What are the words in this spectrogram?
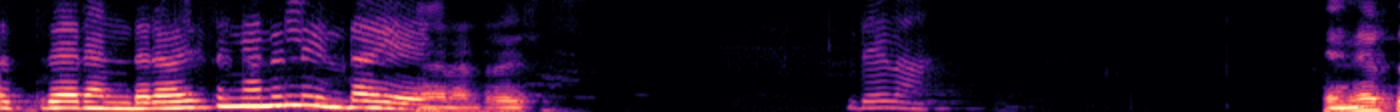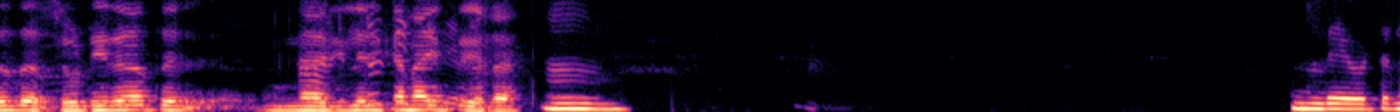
എത്ര? രണ്ടര വയസ്സെങ്ങാനല്ലേ ഉണ്ടായേ? ആ, രണ്ടര വയസ്സ്. ദേവാ. ഇനി അടുത്ത് ദർശകുട്ടീനകത്ത് അരിയിലിരിക്കാനായി ദേവട്ടൻ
